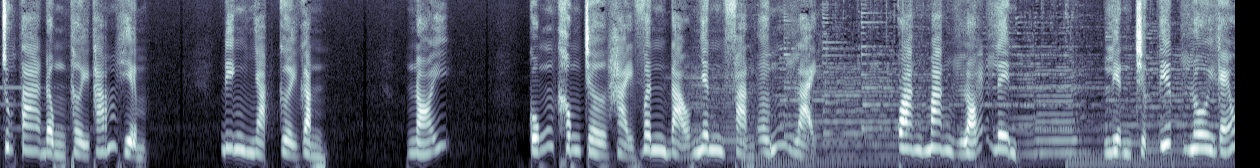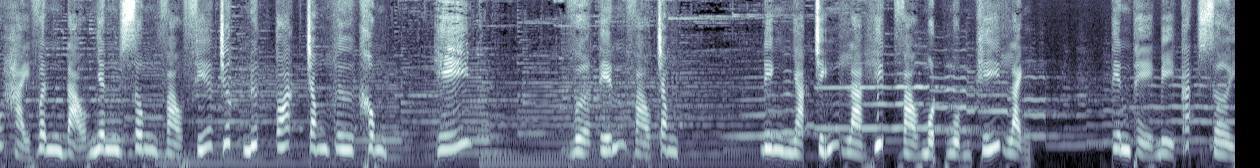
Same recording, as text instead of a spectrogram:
Chúng ta đồng thời thám hiểm. Đinh nhạc cười gần. Nói. Cũng không chờ Hải Vân đảo nhân phản ứng lại. Quang mang lói lên. liền trực tiếp lôi kéo Hải Vân đảo nhân xông vào phía trước nước toát trong hư không. Hí. Vừa tiến vào trong. Đinh nhạc chính là hít vào một ngụm khí lạnh Tiên thể bị cắt rời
